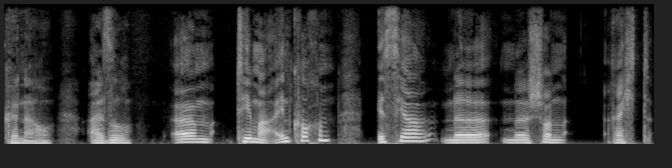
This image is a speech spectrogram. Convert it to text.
Genau. Also ähm, Thema Einkochen ist ja eine, eine schon recht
